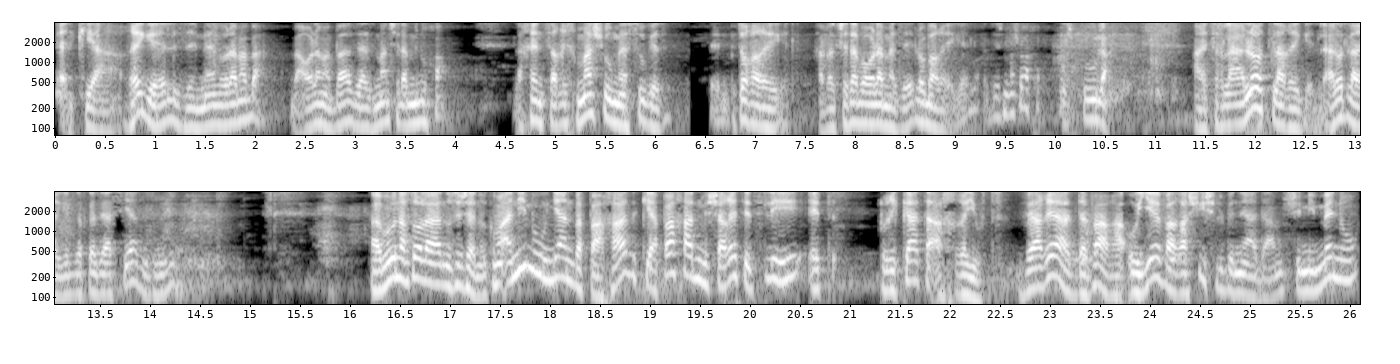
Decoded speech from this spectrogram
כן, כי הרגל זה מעולם הבא. והעולם הבא זה הזמן של המנוחה. לכן צריך משהו מהסוג הזה, כן, בתוך הרגל. אבל כשאתה בעולם הזה, לא ברגל, אז יש משהו אחר, יש פעולה. הרי צריך לעלות לרגל, לעלות לרגל דווקא זה עשייה, זה זריזות. אבל בואו נחזור לנושא שלנו. כלומר, אני מעוניין בפחד, כי הפחד משרת אצלי את פריקת האחריות. והרי הדבר, האויב הראשי של בני אדם, שממנו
